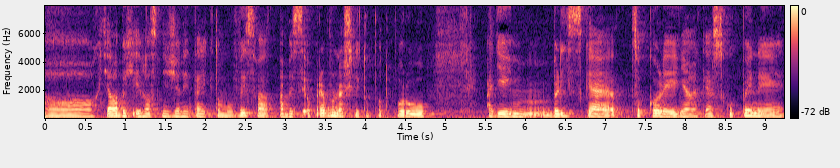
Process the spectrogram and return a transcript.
uh, chtěla bych i vlastně ženy tady k tomu vyzvat, aby si opravdu našli tu podporu, ať jim blízké cokoliv, nějaké skupiny,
